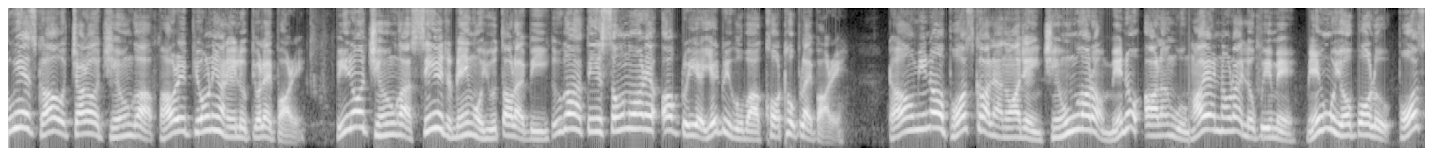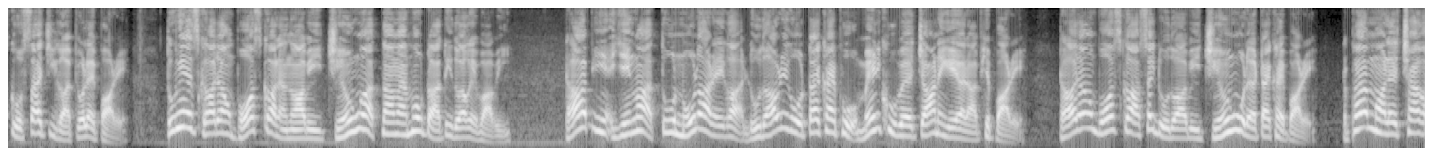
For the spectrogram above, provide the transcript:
သူ့ရဲ့စကားကိုကြားတော့ဂျင်ုံကဘာတွေပြောနေရလဲလို့ပြောလိုက်ပါတယ်ပြီးတော့ဂျင်ုံကဆေးရတပင်းကိုယူတောက်လိုက်ပြီးသူကတေဆုံးသွားတဲ့ Orc တွေရဲ့ရိတ်တွေကိုပါခေါ်ထုတ်ပလိုက်ပါတယ်ဒါအောင်မင်းတော့ boss ကလန်သွားချိန်ဂျင်ုံကတော့မင်းတို့အားလုံးကိုငါရဲ့နောက်လိုက်လုပ်ပေးမယ်မင်းကိုရောပေါ်လို့ boss ကိုစိုက်ကြည့်ကပြောလိုက်ပါတယ်သူရဲ့စကားကြောင့် boss ကလန်သွားပြီးဂျင်ုံကတာမန်မဟုတ်တာသိသွားခဲ့ပါပြီဒါအပြင်အရင်ကသူနိုးလာတဲ့ကလူသားတွေကိုတိုက်ခိုက်ဖို့အမိန့်တစ်ခုပဲကြားနေခဲ့ရတာဖြစ်ပါတယ်ဒါကြောင့် boss ကစိတ်တူသွားပြီးဂျင်ုံကိုလည်းတိုက်ခိုက်ပါတယ် တစ်ဖက်မှာလည်းချားက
